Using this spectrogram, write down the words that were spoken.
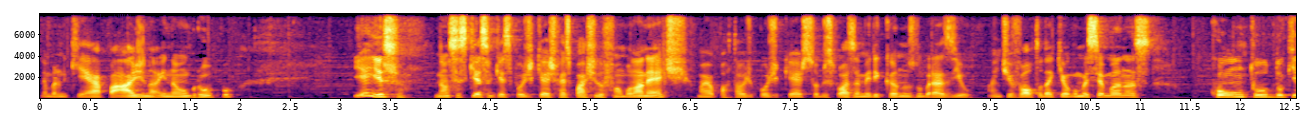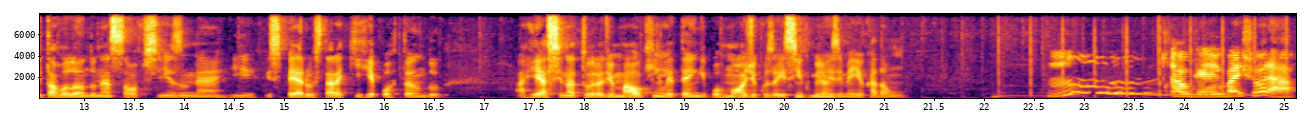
Lembrando que é a página e não o grupo. E é isso. Não se esqueçam que esse podcast faz parte do Fambonanet, maior portal de podcast sobre esportes americanos no Brasil. A gente volta daqui a algumas semanas com tudo que tá rolando nessa off-season, né? E espero estar aqui reportando a reassinatura de Malkin Leteng por módicos aí 5 milhões e meio cada um. Hum, alguém vai chorar.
